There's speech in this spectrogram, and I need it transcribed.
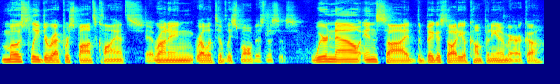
mostly direct response clients Yep. running relatively small businesses. We're now inside the biggest audio company in America,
